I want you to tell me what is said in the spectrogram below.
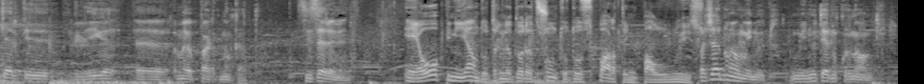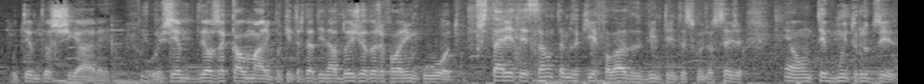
quer que, que lhe diga, eh, a maior parte não capta. Sinceramente. É a opinião do treinador adjunto do Sporting, Paulo Luís. Mas já não é um minuto. Um minuto é no cronómetro. O tempo deles chegarem, o tempo deles acalmarem, porque entretanto ainda há dois jogadores a falarem um com o outro. Prestarem atenção, estamos aqui a falar de 20, 30 segundos, ou seja, é um tempo muito reduzido.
